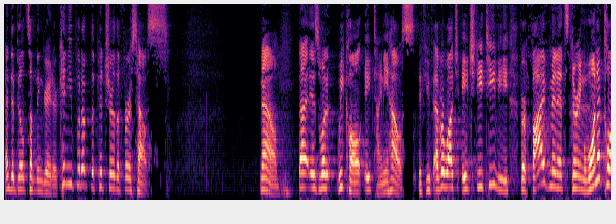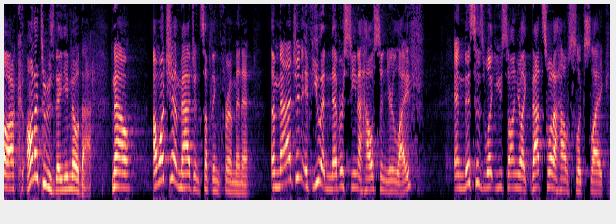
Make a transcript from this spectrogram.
and to build something greater. Can you put up the picture of the first house? Now, that is what we call a tiny house. If you've ever watched HGTV for five minutes during one o'clock on a Tuesday, you know that. Now, I want you to imagine something for a minute. Imagine if you had never seen a house in your life and this is what you saw, and you're like, that's what a house looks like.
